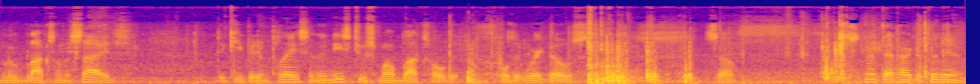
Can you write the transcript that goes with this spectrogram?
little blocks on the sides to keep it in place, and then these two small blocks hold it hold it where it goes. So it's not that hard to put in.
